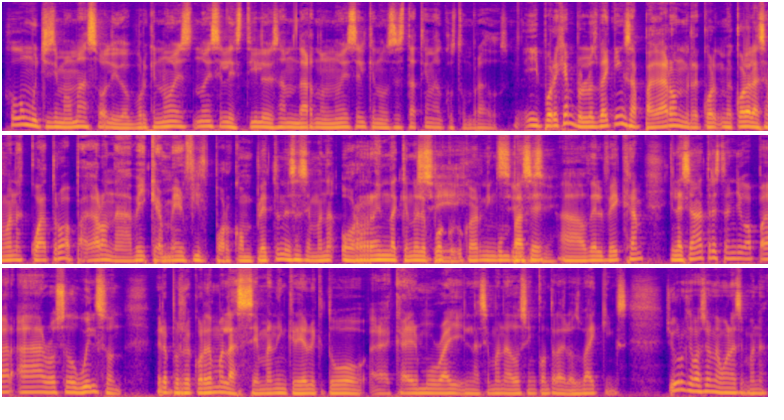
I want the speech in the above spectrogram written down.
juego muchísimo más sólido. Porque no es, no es el estilo de Sam Darnold, no es el que nos está teniendo acostumbrados. Y por ejemplo, los Vikings apagaron, me acuerdo de la semana 4, apagaron a Baker Mayfield por completo en esa semana horrenda que no le Sí, pudo colocar ningún sí, pase sí, sí. a Odell Beckham. Y en la semana 3 también llegó a apagar a Russell Wilson. Pero pues recordemos la semana increíble que tuvo eh, Kyler Murray en la semana 2 en contra de los Vikings. Yo creo que va a ser una buena semana.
